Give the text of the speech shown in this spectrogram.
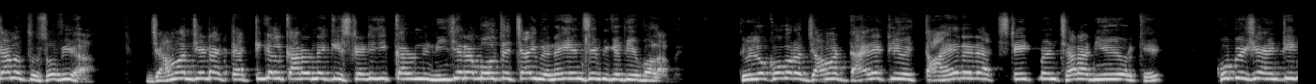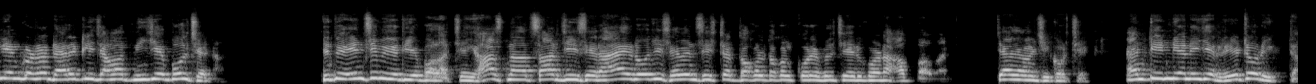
জানো তো, সোফিয়া? জামাত যেটা ট্যাকটিক্যাল কারণে কি স্ট্র্যাটেজিক কারণে নিজেরা বলতে চাইবে না এনসিপি কে দিয়ে বলাবে। তুমি লক্ষ্য করো জামাত ডাইরেক্টলি ওই তাহেরের এক স্টেটমেন্ট ছাড়া নিউ ইয়র্কে খুব বেশি অ্যান্টি ইন্ডিয়ান কথা ডাইরেক্টলি জামাত নিজে বলছে না। কিন্তু এনসিপি কে দিয়ে বলাচ্ছে, এই হাসনাথ সার্জিস, এর আয় রোজই সেভেন সিস্টার দখল টকল করে ফেলছে, এরকম একটা হাব আর চেঁচামেচি করছে। অ্যান্টি ইন্ডিয়ান এই যে রেটোরিকটা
